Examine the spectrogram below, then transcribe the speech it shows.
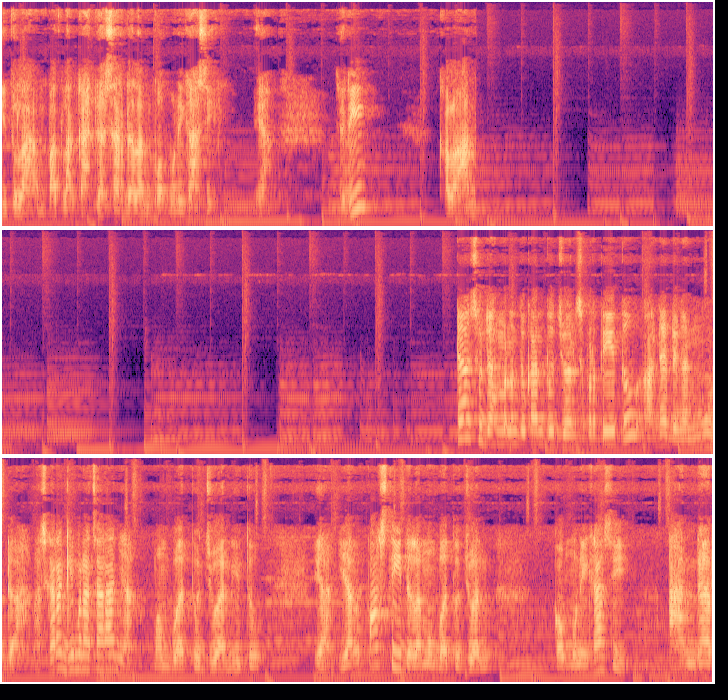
Itulah empat langkah dasar dalam komunikasi, ya. Jadi, kalau Anda Anda sudah menentukan tujuan seperti itu, Anda dengan mudah. Nah, sekarang gimana caranya membuat tujuan itu? Ya, yang pasti dalam membuat tujuan komunikasi, Anda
